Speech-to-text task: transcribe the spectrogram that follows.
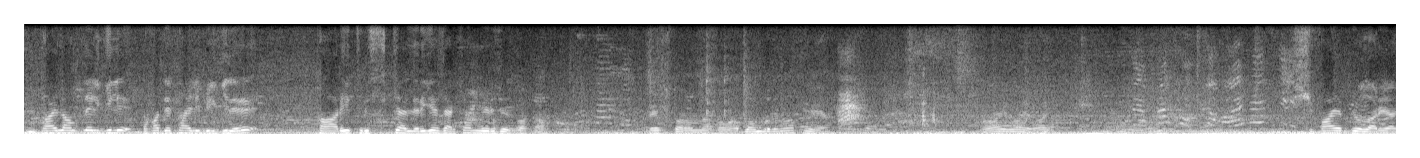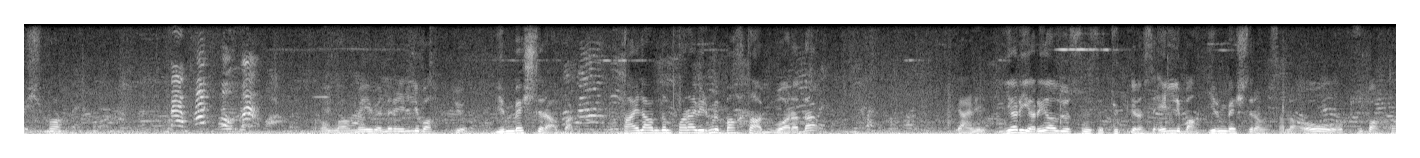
Şimdi Tayland'la ilgili daha detaylı bilgileri tarihi turistik yerleri gezerken vereceğiz bak al. Restoranlar falan ablam burada ne yapıyor ya? Vay vay vay. Şifa yapıyorlar ya şifa. Allah meyveler 50 baht diyor. 25 lira bak. Tayland'ın para birimi baht abi bu arada. Yani yarı yarıya alıyorsunuz ya Türk lirası. 50 baht 25 lira mesela. Oo 30 bahta.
